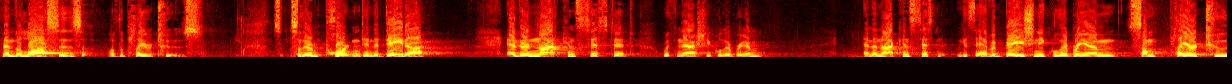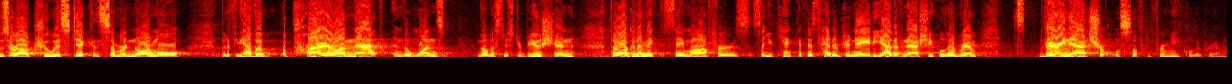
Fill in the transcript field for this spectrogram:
than the losses of the player twos. So, so they're important in the data, and they're not consistent with Nash equilibrium. And they're not consistent because they have a Bayesian equilibrium. Some player twos are altruistic and some are normal. But if you have a, a prior on that and the ones Novus distribution, they're all going to make the same offers. So you can't get this heterogeneity out of Nash equilibrium. It's very natural with self-confirming equilibrium.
